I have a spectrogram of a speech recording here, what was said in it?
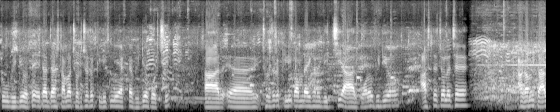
টু ভিডিওতে এটা জাস্ট আমরা ছোট ছোট ক্লিপ নিয়ে একটা ভিডিও করছি। আর ছোট ছোট ক্লিপ আমরা এখানে দিচ্ছি আর বড় ভিডিও আসতে চলেছে আগামীকাল।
